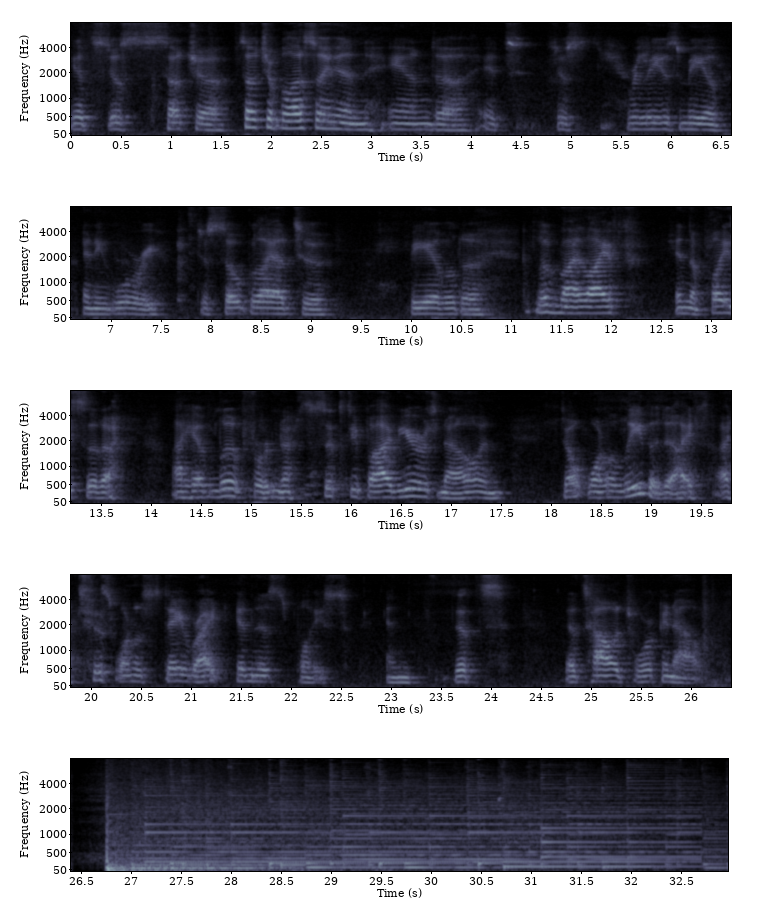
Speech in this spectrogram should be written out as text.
it's just such a such a blessing, and and uh, it just relieves me of any worry. Just so glad to be able to live my life in the place that I I have lived for 65 years now, and don't want to leave it. I I just want to stay right in this place, and that's that's how it's working out.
